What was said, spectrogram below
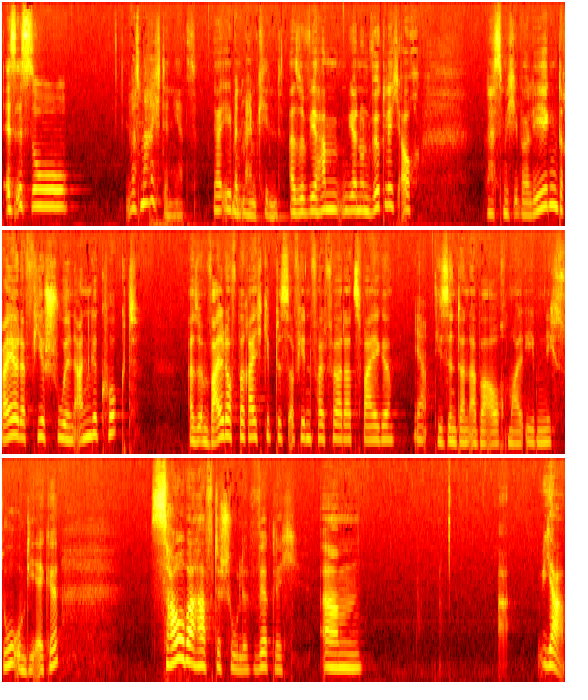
es ist so, was mache ich denn jetzt Ja, eben. mit meinem Kind? Also wir haben ja nun wirklich auch, lass mich überlegen, drei oder vier Schulen angeguckt. Also im Waldorfbereich gibt es auf jeden Fall Förderzweige. Ja. Die sind dann aber auch mal eben nicht so um die Ecke. Zauberhafte Schule, wirklich. Ähm, ja,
